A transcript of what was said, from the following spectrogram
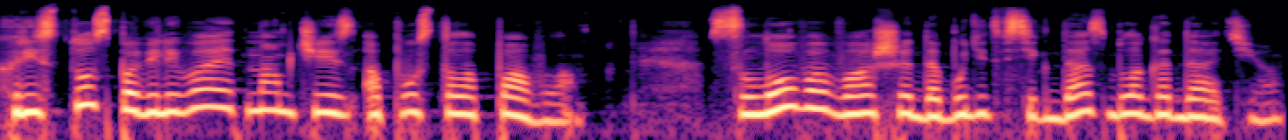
Христос повелевает нам через апостола Павла. «Слово ваше да будет всегда с благодатью,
